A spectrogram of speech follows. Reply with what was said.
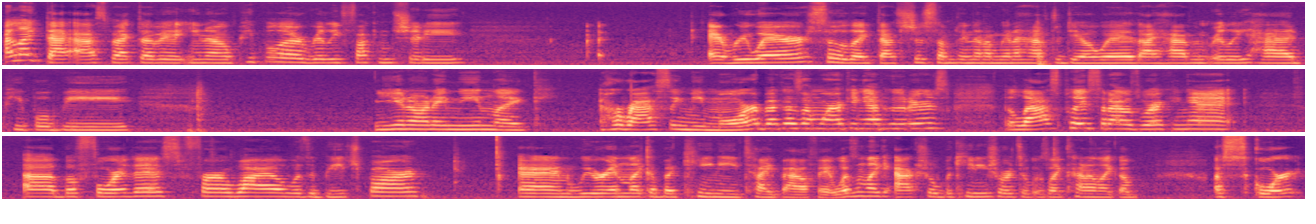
I like that aspect of it. You know, people are really fucking shitty everywhere. So, like, that's just something that I'm going to have to deal with. I haven't really had people be, you know what I mean? Like, harassing me more because I'm working at Hooters. The last place that I was working at uh, before this for a while was a beach bar. And we were in, like, a bikini type outfit. It wasn't, like, actual bikini shorts. It was, like, kind of like a a skirt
